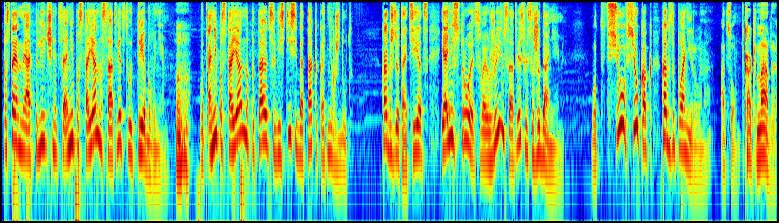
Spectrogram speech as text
Постоянные отличницы, они постоянно соответствуют требованиям. Вот они постоянно пытаются вести себя так, как от них ждут. Как ждет отец. И они строят свою жизнь в соответствии с ожиданиями. Вот все, все как, как запланировано отцом. Как надо.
